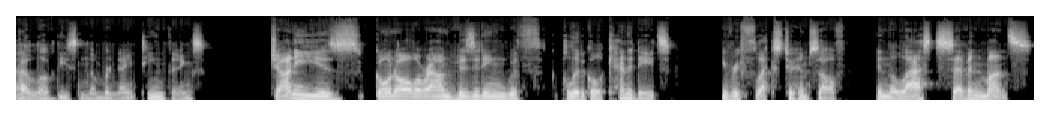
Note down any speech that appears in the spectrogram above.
I love these number 19 things. Johnny is going all around visiting with political candidates. He reflects to himself in the last seven months,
